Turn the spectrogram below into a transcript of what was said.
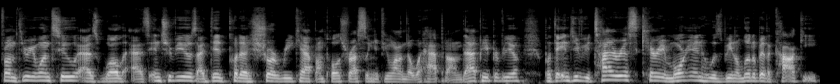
from 312 as well as interviews. I did put a short recap on Post Wrestling if you want to know what happened on that pay per view. But they interviewed Tyrus, Kerry Morton, who was being a little bit of cocky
